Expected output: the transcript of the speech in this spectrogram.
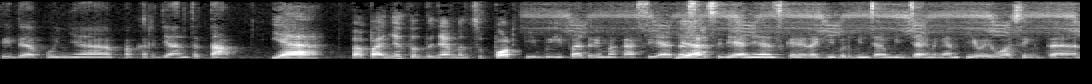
tidak punya pekerjaan tetap. Ya, bapaknya tentunya mensupport Ibu Iva terima kasih atas Ya. kesediaannya sekali lagi berbincang-bincang dengan VOA Washington.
